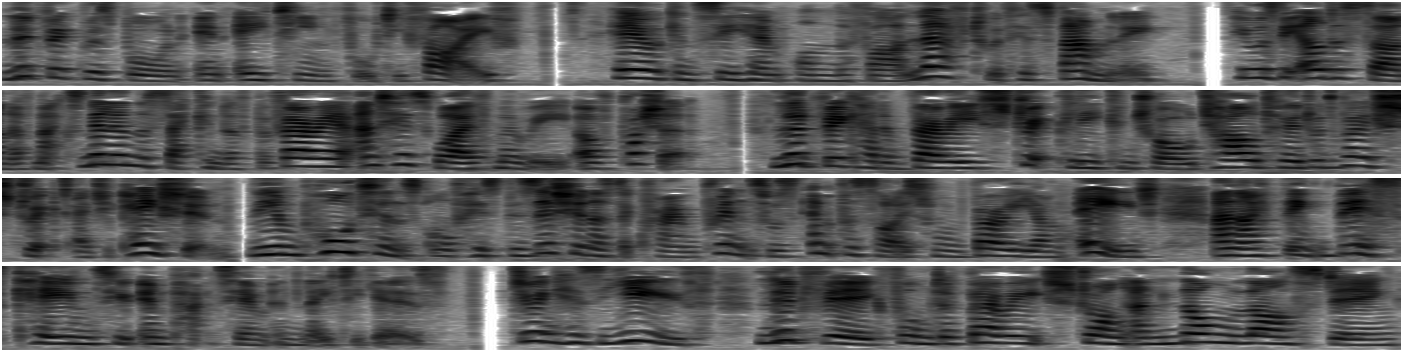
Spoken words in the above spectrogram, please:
Ludwig was born in 1845. Here we can see him on the far left with his family. He was the eldest son of Maximilian II of Bavaria and his wife Marie of Prussia. Ludwig had a very strictly controlled childhood with a very strict education. The importance of his position as the crown prince was emphasised from a very young age, and I think this came to impact him in later years. During his youth, Ludwig formed a very strong and long lasting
